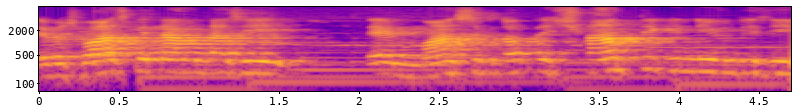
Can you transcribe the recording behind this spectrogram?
ਤੇ ਵਿਸ਼ਵਾਸ ਕਿੰਨਾ ਹੁੰਦਾ ਸੀ ਤੇ ਮਾਨਸਿਕ ਤੌਰ ਤੇ ਸ਼ਾਂਤੀ ਕਿੰਨੀ ਹੁੰਦੀ ਸੀ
